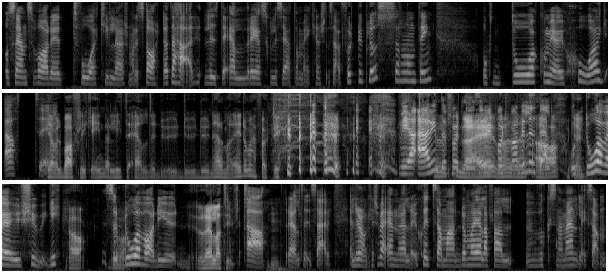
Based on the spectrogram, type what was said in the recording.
och sen så var det två killar som hade startat det här, lite äldre, jag skulle säga att de är kanske så 40 plus eller någonting. Och då kommer jag ihåg att eh, Jag vill bara flika in där lite äldre, du, du, du närmar dig de här 40 Men jag är inte 40 Nej, så jag är fortfarande men, lite ja, äldre okay. Och då var jag ju 20 Ja så var då var det ju Relativt Ja, mm. relativt så här. Eller de kanske var ännu äldre, skitsamma, de var i alla fall vuxna män liksom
